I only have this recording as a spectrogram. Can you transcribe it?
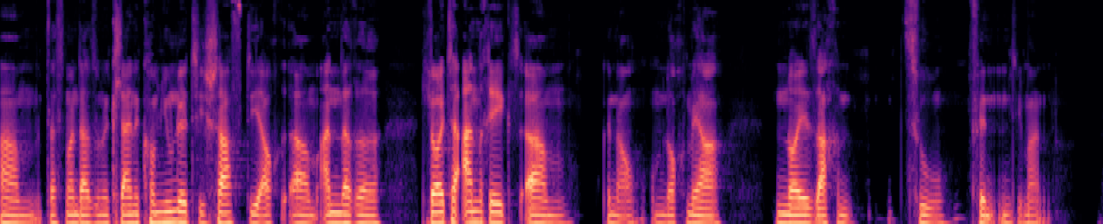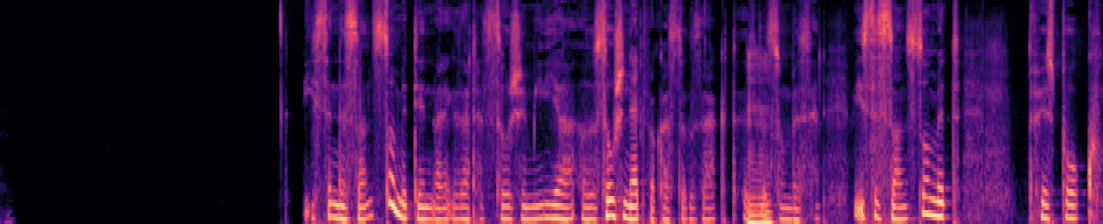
ähm, dass man da so eine kleine Community schafft, die auch ähm, andere Leute anregt, ähm, genau, um noch mehr neue Sachen zu finden, die man. Wie ist denn das sonst so mit denen, weil du gesagt hast, Social Media, also Social Network hast du gesagt, ist mhm. das so ein bisschen. Wie ist das sonst so mit Facebook,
